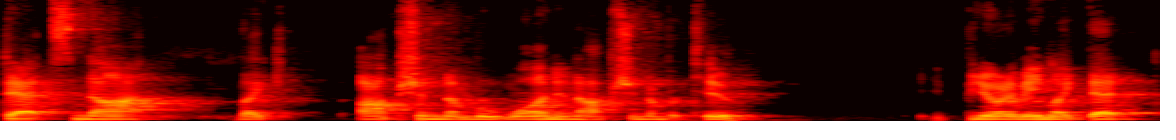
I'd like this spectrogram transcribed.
that's not like option number one and option number two. You know what I mean? Like that,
